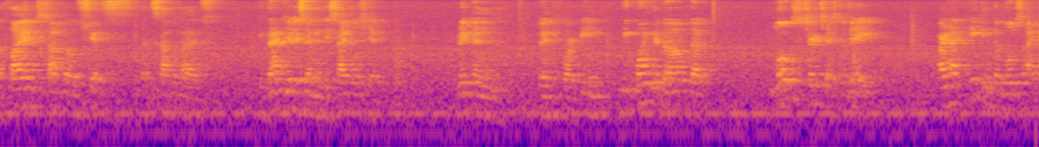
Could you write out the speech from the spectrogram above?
The Five Subtle Shifts That Sabotage Evangelism and Discipleship, written 2014, he pointed out that most churches today are not hitting the bullseye.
